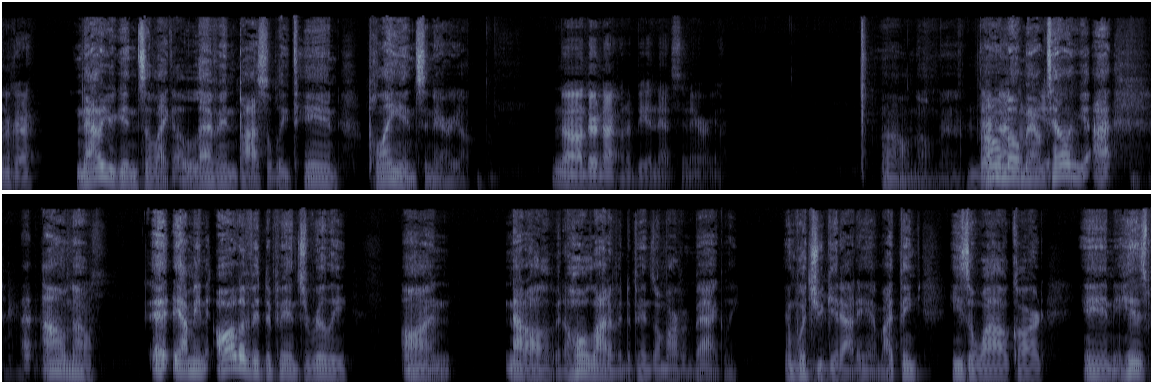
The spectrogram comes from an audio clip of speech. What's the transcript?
Okay. Now you're getting to like 11, possibly 10 play in scenario. No, they're not going to be in that scenario. I don't know, man. They're I don't know, man. I'm telling you, I, I, I don't know. I, I mean, all of it depends really on, not all of it, a whole lot of it depends on Marvin Bagley and what you mm-hmm. get out of him. I think he's a wild card, and his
